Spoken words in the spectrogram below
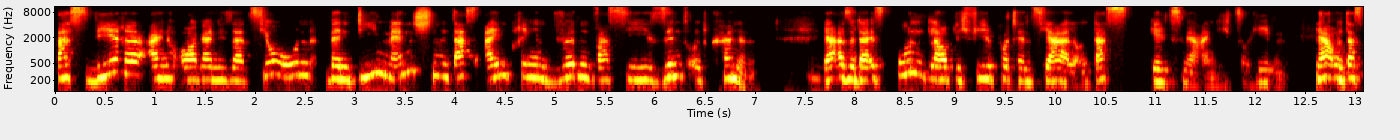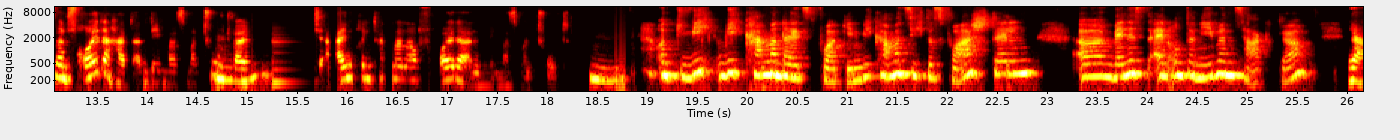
was wäre eine Organisation, wenn die Menschen das einbringen würden, was sie sind und können. Ja, also da ist unglaublich viel Potenzial und das gilt es mir eigentlich zu heben. Ja, und dass man Freude hat an dem, was man tut, mhm. weil sich einbringt, hat man auch Freude an dem, was man tut. Hm. Und wie, wie kann man da jetzt vorgehen? Wie kann man sich das vorstellen, äh, wenn es ein Unternehmen sagt, ja, ja,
